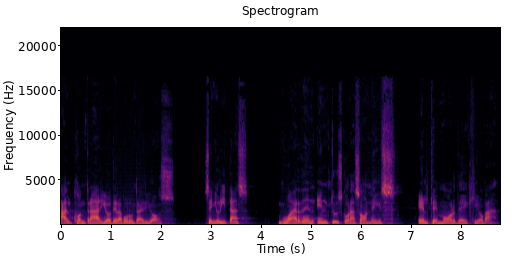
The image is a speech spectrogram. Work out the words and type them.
al contrario de la voluntad de Dios. Señoritas, guarden en tus corazones el temor de Jehová.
